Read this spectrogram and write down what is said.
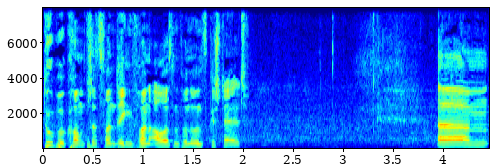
du bekommst es von Dingen von außen von uns gestellt. Ähm,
